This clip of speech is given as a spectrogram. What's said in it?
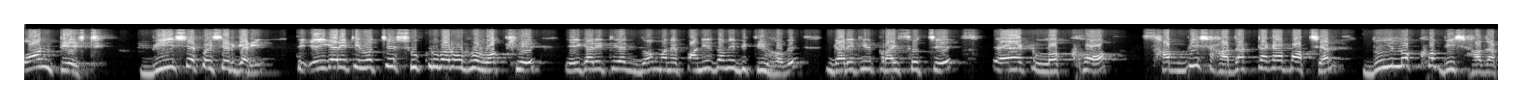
ওয়ান টেস্ট বিশ একুশের গাড়ি। তো এই গাড়িটি হচ্ছে শুক্রবার উপলক্ষে, এই গাড়িটি একদম মানে পানির দামে বিক্রি হবে। গাড়িটির প্রাইস হচ্ছে এক লক্ষ ছাব্বিশ হাজার টাকা পাচ্ছেন দুই লক্ষ বিশ হাজার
